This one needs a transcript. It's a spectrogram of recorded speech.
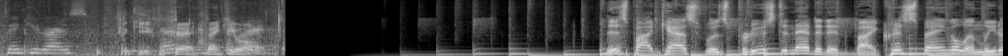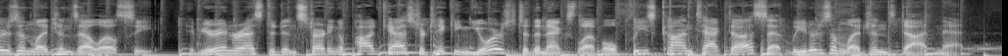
Thank you, guys. Thank you. Okay. Thank you all. This podcast was produced and edited by Chris Spangle and Leaders and Legends LLC. If you're interested in starting a podcast or taking yours to the next level, please contact us at leadersandlegends.net.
